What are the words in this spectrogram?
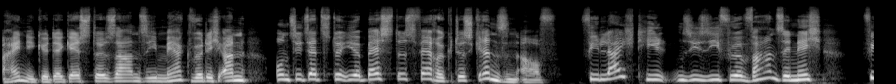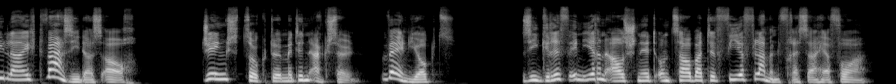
Einige der Gäste sahen sie merkwürdig an und sie setzte ihr bestes verrücktes Grinsen auf. Vielleicht hielten sie sie für wahnsinnig, vielleicht war sie das auch. Jinx zuckte mit den Achseln. Wen juckt's? Sie griff in ihren Ausschnitt und zauberte vier Flammenfresser hervor.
